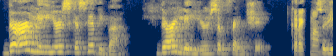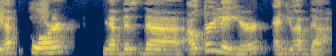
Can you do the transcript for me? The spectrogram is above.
there are layers kasi, di ba? There are layers of friendship. Correct, ma'am. So you have the core, you have the, the outer layer, and you have the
